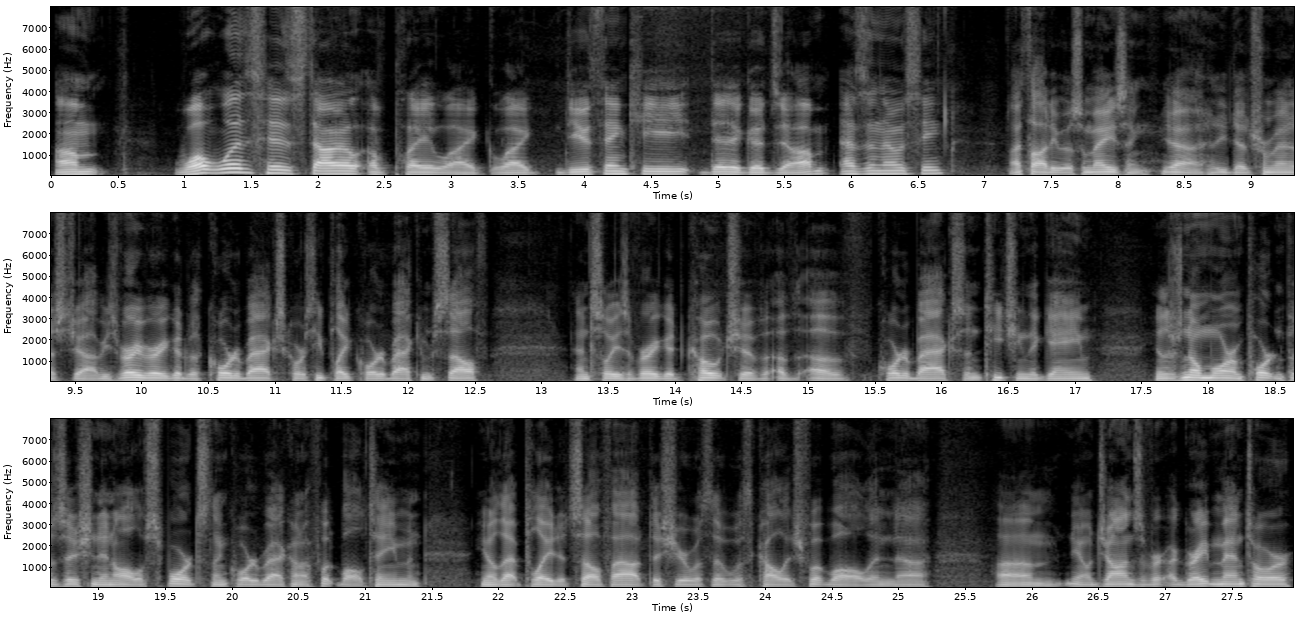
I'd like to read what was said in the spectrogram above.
Um, what was his style of play like? Like, do you think he did a good job as an OC? I thought he was amazing. Yeah, he did a tremendous job. He's very, very good with quarterbacks. Of course, he played quarterback himself, and so he's a very good coach of, of, of quarterbacks and teaching the game. You know, there's no more important position in all of sports than quarterback on a football team, and you know that played itself out this year with the, with college football. And uh, um, you know, John's a, a great mentor.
